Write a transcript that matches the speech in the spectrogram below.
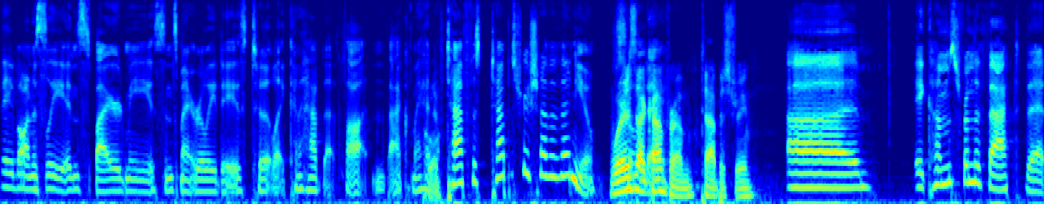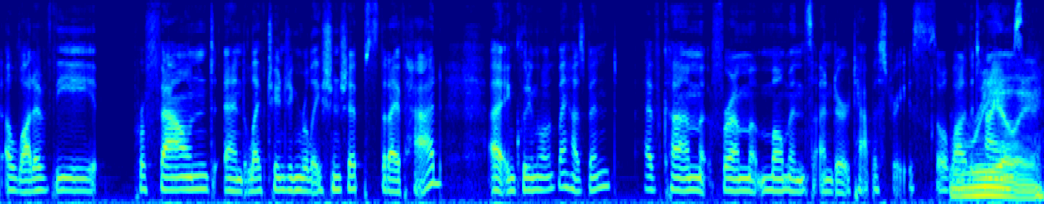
they've honestly inspired me since my early days to like kind of have that thought in the back of my head of Tapes- tapestry should have a venue. Where does that come from? Tapestry. Uh, it comes from the fact that a lot of the profound and life changing relationships that I've had, uh, including the one with my husband, have come from moments under tapestries. So a lot of the times,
